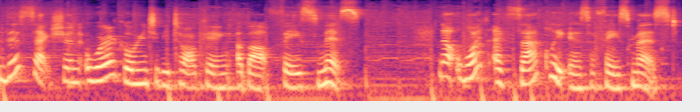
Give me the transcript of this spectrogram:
this section, we're going to be talking about face mist. Now, what exactly is a face mist?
